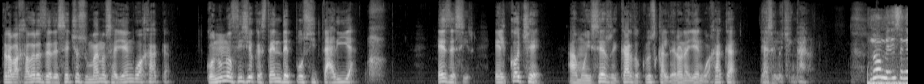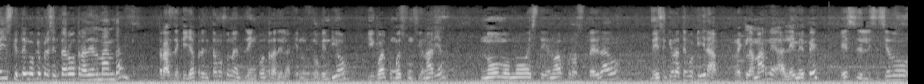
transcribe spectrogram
trabajadores de desechos humanos allá en Oaxaca, con un oficio que está en depositaría. Es decir, el coche a Moisés Ricardo Cruz Calderón allá en Oaxaca ya se lo chingaron. No, me dicen ellos que tengo que presentar otra demanda, tras de que ya presentamos una en contra de la que nos vendió, igual como es funcionaria, no, no, este, no ha prosperado. Me dicen que ahora tengo que ir a reclamarle al MP, es el licenciado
